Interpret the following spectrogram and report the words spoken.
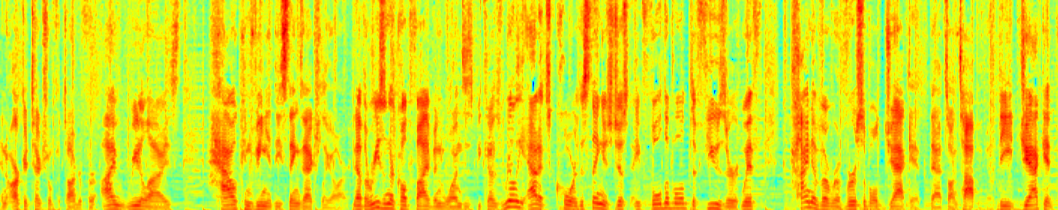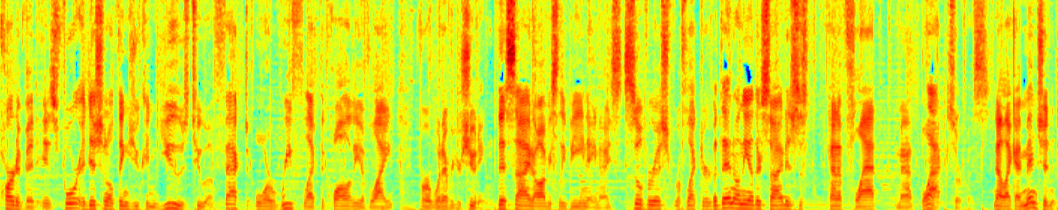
an architectural photographer, I realized how convenient these things actually are. Now, the reason they're called 5-in-1s is because really at its core, this thing is just a foldable diffuser with kind of a reversible jacket that's on top of it. The jacket part of it is four additional things you can use to affect or reflect the quality of light for whatever you're shooting. This side obviously being a nice silverish reflector, but then on the other side is just kind of flat matte black surface. Now, like I mentioned,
